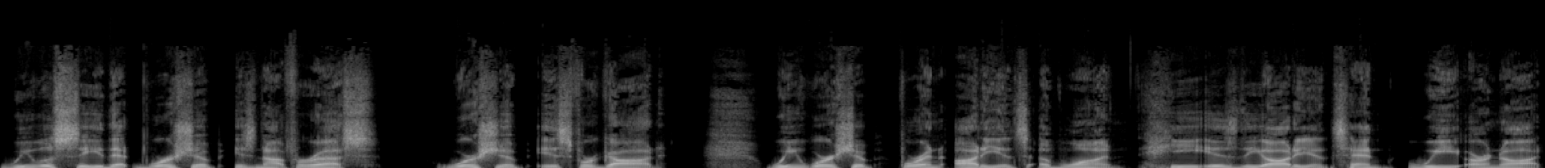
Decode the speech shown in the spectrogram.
we will see that worship is not for us. Worship is for God. We worship for an audience of one. He is the audience, and we are not.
